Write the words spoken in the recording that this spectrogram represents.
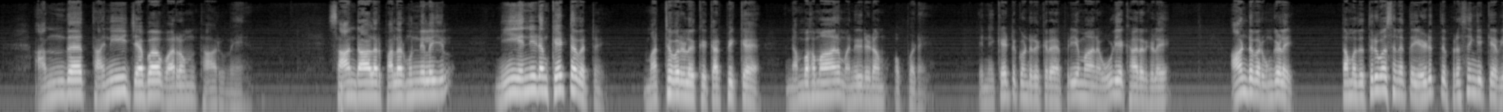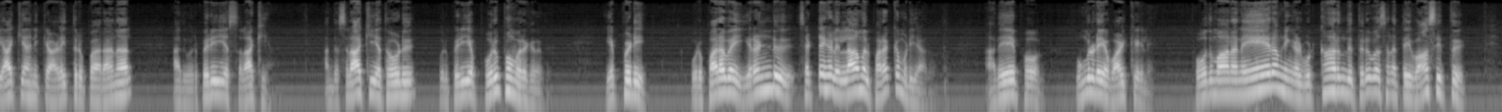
அந்த தனி ஜப வரம் தாருமே. சான்றாளர் பலர் முன்னிலையில் நீ என்னிடம் கேட்டவற்றை மற்றவர்களுக்கு கற்பிக்க நம்பகமான மனிதரிடம் ஒப்படை. என்னை கேட்டுக்கொண்டிருக்கிற பிரியமான ஊழியக்காரர்களே ஆண்டவர் உங்களை தமது திருவசனத்தை எடுத்து பிரசங்கிக்க வியாக்கியானிக்க அழைத்திருப்பார். ஆனால் அது ஒரு பெரிய சிலாக்கியம். அந்த சிலாக்கியத்தோடு ஒரு பெரிய பொறுப்பும் வருகிறது. எப்படி ஒரு பறவை இரண்டு செட்டைகள் இல்லாமல் பறக்க முடியாது அதே போல் உங்களுடைய வாழ்க்கையிலே போதுமான நேரம் நீங்கள் உட்கார்ந்து திருவசனத்தை வாசித்து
